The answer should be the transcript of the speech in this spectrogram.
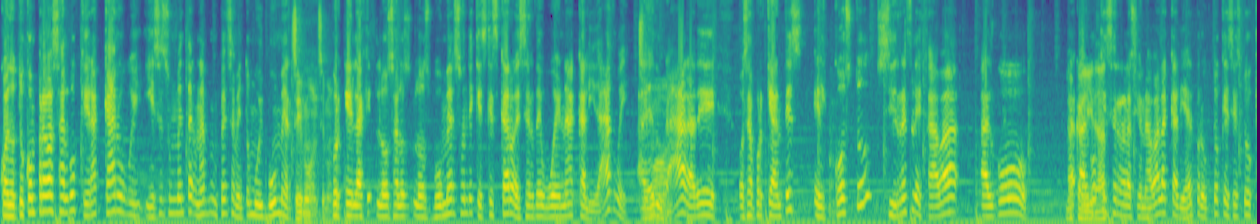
cuando tú comprabas algo que era caro, güey, y ese es un, menta- una- un pensamiento muy boomer, Simón, Simón. porque la los, a los, los boomers son de que es que es caro, de ser de buena calidad, güey, ha de durar, ha de, o sea, porque antes el costo sí reflejaba algo, La algo que se relacionaba a la calidad del producto que decías tú, ok,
